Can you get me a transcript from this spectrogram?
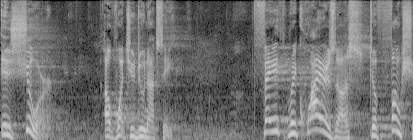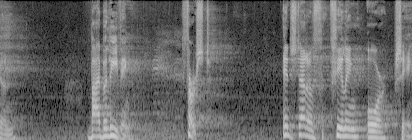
is sure of what you do not see. Faith requires us to function by believing first, instead of feeling or seeing.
